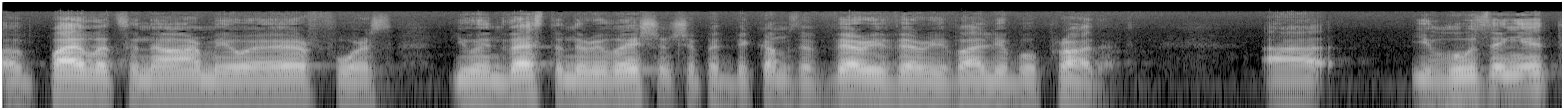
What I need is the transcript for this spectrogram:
uh, pilots in the Army or Air Force, you invest in the relationship, it becomes a very, very valuable product. Uh, you're losing it,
